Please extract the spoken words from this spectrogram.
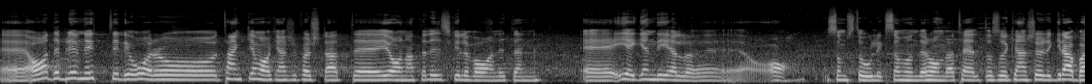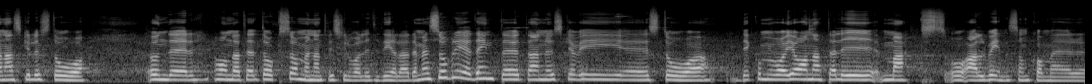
eh, ja, det blev nytt till i år och tanken var kanske först att eh, jag och Nathalie skulle vara en liten eh, egen del eh, ja, som stod liksom under Honda-tält och så kanske grabbarna skulle stå under Honda-tält också, men att vi skulle vara lite delade. Men så blev det inte, utan nu ska vi eh, stå... Det kommer vara jag, Nathalie, Max och Albin som kommer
